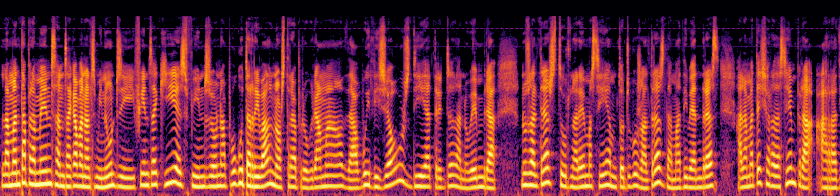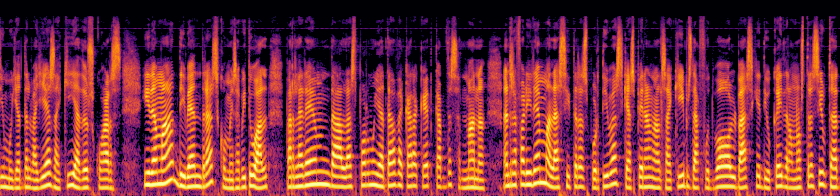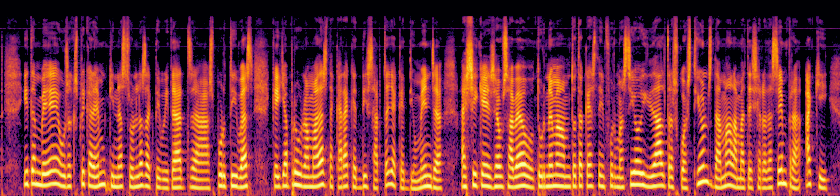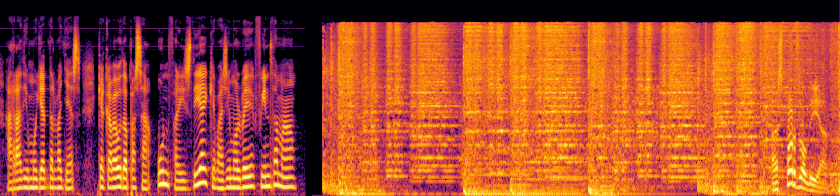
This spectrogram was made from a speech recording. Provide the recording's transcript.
Lamentablement se'ns acaben els minuts i fins aquí és fins on ha pogut arribar el nostre programa d'avui dijous, dia 13 de novembre. Nosaltres tornarem a ser amb tots vosaltres demà divendres a la mateixa hora de sempre a Ràdio Mollet del Vallès, aquí a dos quarts. I demà, divendres, com és habitual, parlarem de l'esport molletà de cara a aquest cap de setmana. Ens referirem a les cites esportives que esperen els equips de futbol, bàsquet i hoquei de la nostra ciutat i també us explicarem quines són les activitats eh, esportives que hi ha programades programades de cara a aquest dissabte i aquest diumenge. Així que ja ho sabeu, tornem amb tota aquesta informació i d'altres qüestions demà a la mateixa hora de sempre, aquí, a Ràdio Mollet del Vallès. Que acabeu de passar un feliç dia i que vagi molt bé. Fins demà. Esports del dia.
